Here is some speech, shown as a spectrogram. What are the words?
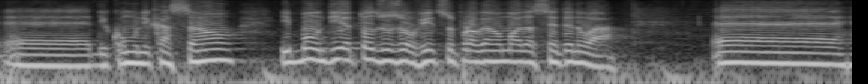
é, de comunicação. E bom dia a todos os ouvintes do programa Moda Center no Ar. É,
